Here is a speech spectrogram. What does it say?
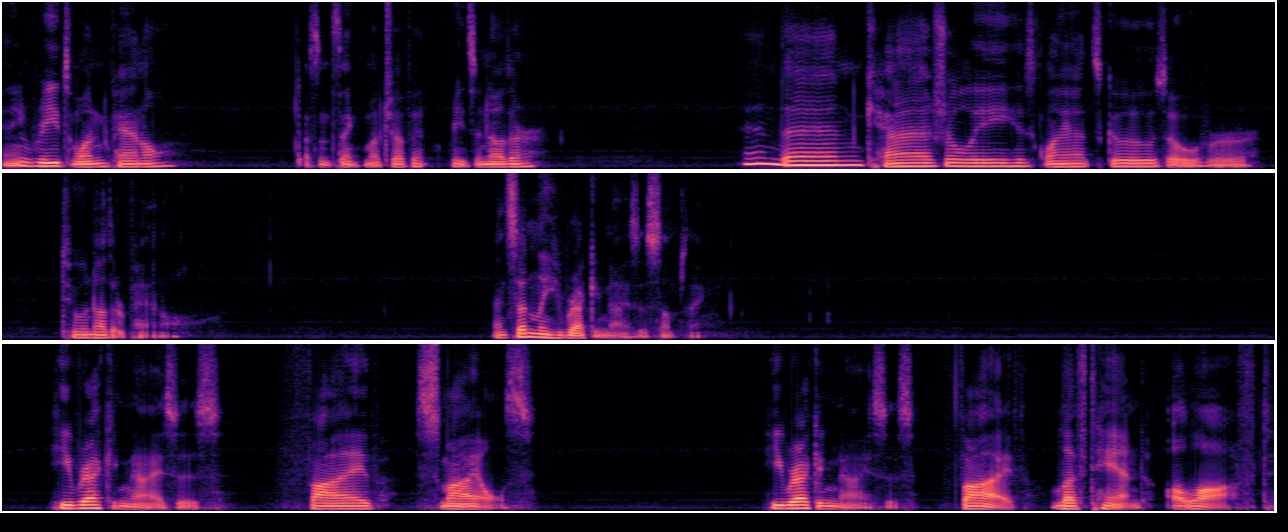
And he reads one panel, doesn't think much of it, reads another. And then casually his glance goes over to another panel. And suddenly he recognizes something. he recognizes five smiles. He recognizes five left hand aloft.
